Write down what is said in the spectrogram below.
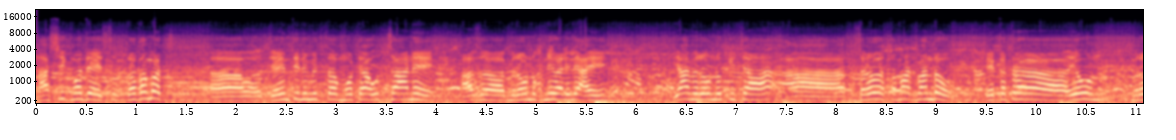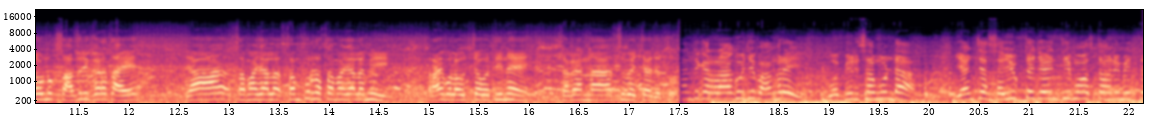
नाशिकमध्ये प्रथमच जयंतीनिमित्त मोठ्या उत्साहाने आज मिरवणूक निघालेली आहे. या मिरवणुकीच्या सर्व समाजबांधव एकत्र येऊन मिरवणूक साजरी करत आहे या समाजाला संपूर्ण समाजाला मी ट्रायबल हाऊसच्या वतीने सगळ्यांना शुभेच्छा देतो. क्रांतिकार राघोजी भांगरे व बिरसा मुंडा यांच्या संयुक्त जयंती महोत्सवानिमित्त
